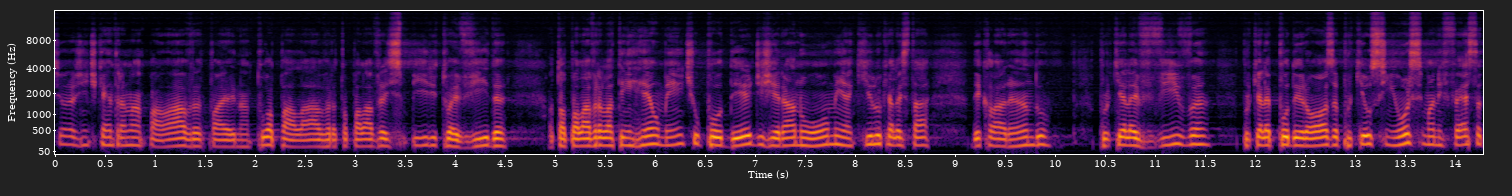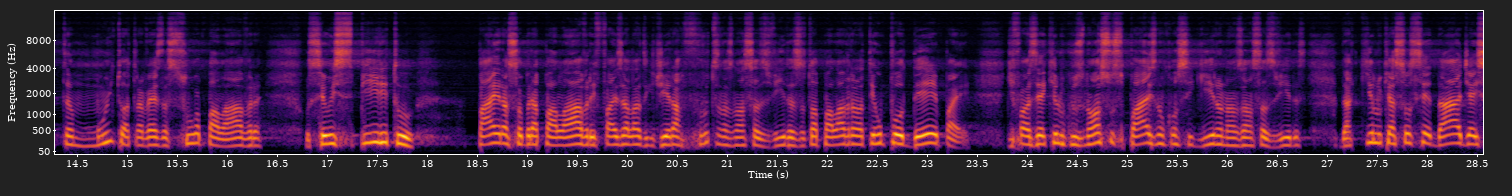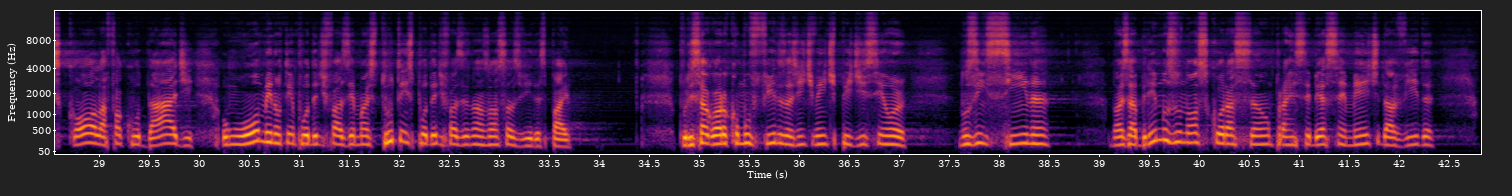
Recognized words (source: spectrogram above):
Senhor, a gente quer entrar na palavra, Pai, na tua palavra. A tua palavra é espírito, é vida. A tua palavra ela tem realmente o poder de gerar no homem aquilo que ela está declarando, porque ela é viva, porque ela é poderosa, porque o Senhor se manifesta muito através da Sua palavra. O Seu Espírito paira sobre a palavra e faz ela gerar frutos nas nossas vidas. A tua palavra ela tem o poder, Pai, de fazer aquilo que os nossos pais não conseguiram nas nossas vidas, daquilo que a sociedade, a escola, a faculdade, um homem não tem poder de fazer, mas tu tens poder de fazer nas nossas vidas, Pai. Por isso agora como filhos a gente vem te pedir, Senhor, nos ensina. Nós abrimos o nosso coração para receber a semente da vida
